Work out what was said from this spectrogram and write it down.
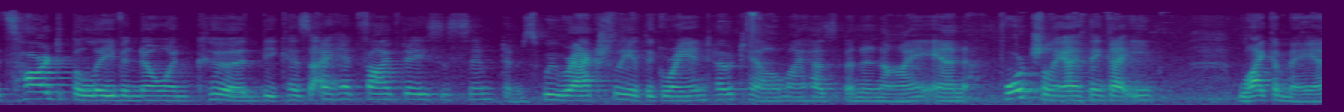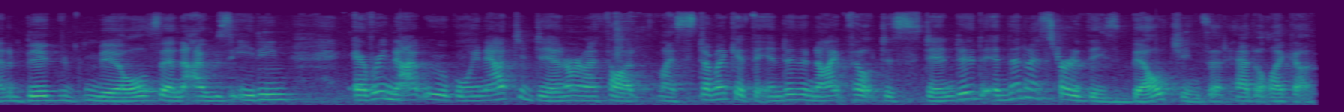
it's hard to believe, and no one could, because I had five days of symptoms. We were actually at the Grand Hotel, my husband and I, and fortunately, I think I eat like a man, big meals, and I was eating every night. We were going out to dinner, and I thought my stomach at the end of the night felt distended, and then I started these belchings that had like a,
